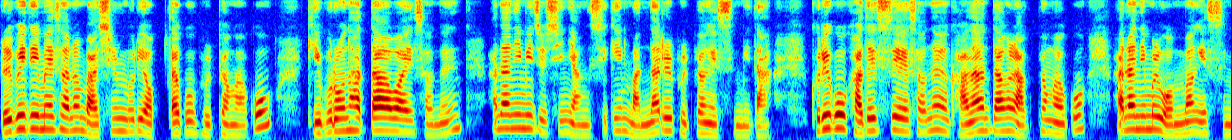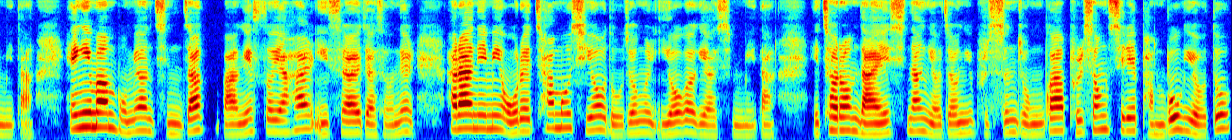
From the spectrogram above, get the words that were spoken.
르비딤에서는 마실 물이 없다고 불평하고 기브론 핫다와에서는 하나님이 주신 양식인 만나를 불평했습니다. 그리고 가데스에서는 가나안 땅을 악평하고 하나님을 원망했습니다. 행위만 보면 진작 망했어야 할 이스라엘 자손을 하나님이 오래 참으시어 노정을 이어가게 하십니다. 이처럼 나의 신앙 여정이 불순종과 불성실의 반복이어도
